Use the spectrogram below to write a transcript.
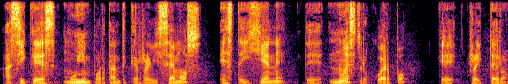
Así que es muy importante que revisemos esta higiene de nuestro cuerpo, que reitero,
